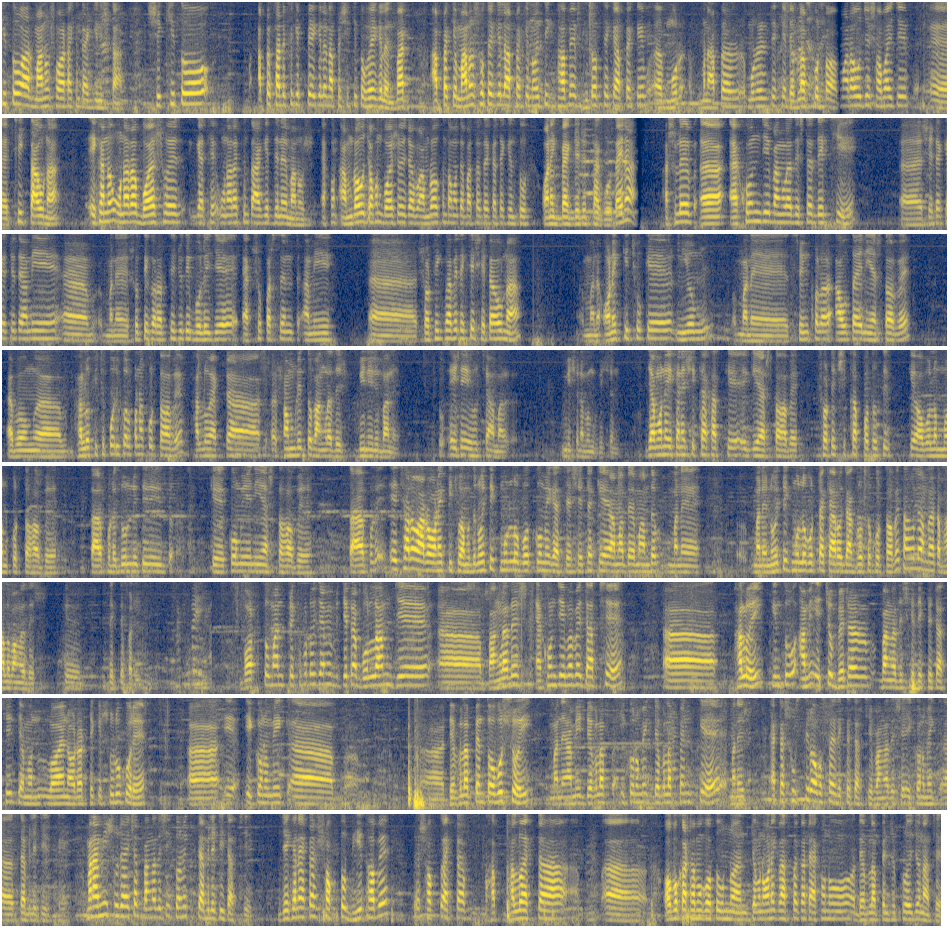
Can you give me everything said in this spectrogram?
শিক্ষিত আর মানুষ হওয়াটা কিন্তু এক জিনিস না। শিক্ষিত, আপনার সার্টিফিকেট পেয়ে গেলেন, আপনি শিক্ষিত হয়ে গেলেন বাট আপনাকে মানুষ হতে গেলে আপনাকে নৈতিকভাবে ভিতর থেকে আপনাকে মানে আপনার মোরালিটিকে ডেভেলপ করতে হবে। আমারাও যে সবাই যে ঠিক তাও না, এখানেও ওনারা বয়স হয়ে গেছে, ওনারা কিন্তু আগের দিনের মানুষ। এখন আমরাও যখন বয়স হয়ে যাব, আমরাও কিন্তু আমাদের বাচ্চাদের কাছে কিন্তু অনেক ব্যাকডেটেড থাকব, তাই না? আসলে এখন যে বাংলাদেশটা দেখছি সেটাকে যদি আমি মানে সত্যিকার অর্থে যদি বলি যে একশো পার্সেন্ট আমি সঠিকভাবে দেখছি সেটাও না। মানে অনেক কিছুকে নিয়ম মানে শৃঙ্খলার আওতায় নিয়ে আসতে হবে এবং ভালো কিছু পরিকল্পনা করতে হবে, ভালো একটা সমৃদ্ধ বাংলাদেশ বিনির্মাণে। তো এইটাই হচ্ছে আমার মিশন এবং ভিশন যেমন এখানে শিক্ষা খাতকে এগিয়ে আসতে হবে, সঠিক শিক্ষা পদ্ধতিকে অবলম্বন করতে হবে, তারপরে দুর্নীতিকে কমিয়ে নিয়ে আসতে হবে, তারপরে এছাড়াও আরও অনেক কিছু, আমাদের নৈতিক মূল্যবোধ কমে গেছে, সেটাকে আমাদের আমাদের মানে মানে নৈতিক মূল্যবোধটাকে আরও জাগ্রত করতে হবে, তাহলে আমরা একটা ভালো বাংলাদেশকে দেখতে পারি। বর্তমান প্রেক্ষাপটে যে আমি যেটা বললাম যে বাংলাদেশ এখন যেভাবে যাচ্ছে ভালোই, কিন্তু আমি এর চেয়েও বেটার বাংলাদেশকে দেখতে চাচ্ছি। যেমন ল অ্যান্ড অর্ডার থেকে শুরু করে ইকোনমিক ডেভেলপমেন্ট তো অবশ্যই মানে আমি ডেভেলপ ইকোনমিক ডেভেলপমেন্টকে মানে একটা সুস্থির অবস্থায় দেখতে চাচ্ছি বাংলাদেশের ইকোনমিক স্ট্যাবিলিটি মানে আমি সোজা হিসাব, বাংলাদেশের ইকোনমিক স্ট্যাবিলিটি চাচ্ছি। যেখানে একটা শক্ত ভিত হবে, শক্ত একটা ভালো একটা অবকাঠামোগত উন্নয়ন, যেমন অনেক রাস্তাঘাট এখনও ডেভেলপমেন্টের প্রয়োজন আছে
